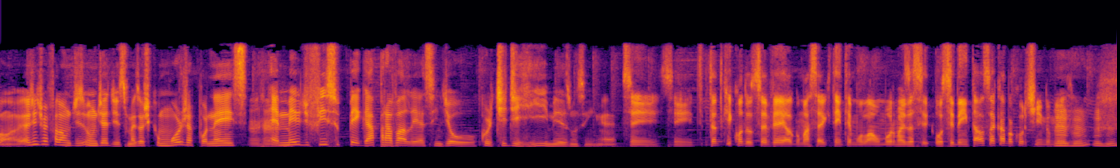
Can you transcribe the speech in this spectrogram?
Bom, a gente vai falar um dia, um dia disso, mas eu acho que o humor japonês Uhum. é meio difícil pegar pra valer, assim, de eu curtir de rir mesmo, assim. É. Sim, sim. Tanto que quando você vê alguma série que tenta emular um humor mais oci- ocidental, você acaba curtindo mesmo. Uhum, uhum.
